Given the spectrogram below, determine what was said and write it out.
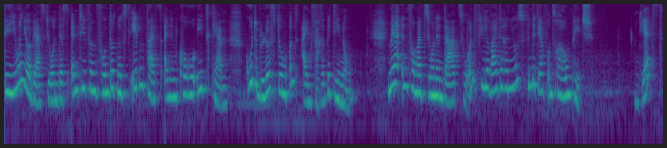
Die Junior-Version des MT500 nutzt ebenfalls einen Choroid-Kern, gute Belüftung und einfache Bedienung. Mehr Informationen dazu und viele weitere News findet ihr auf unserer Homepage. Und jetzt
